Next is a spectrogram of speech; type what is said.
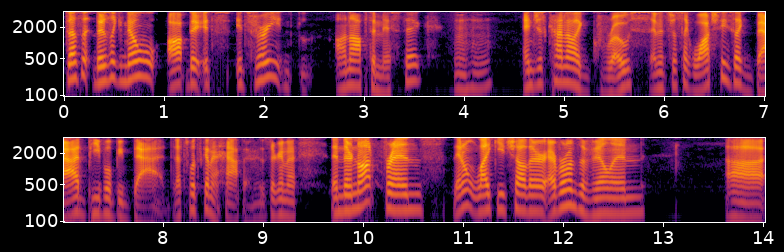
doesn't. There's like no op. It's it's very unoptimistic mm-hmm. and just kind of like gross and it's just like watch these like bad people be bad. That's what's gonna happen is they're gonna and they're not friends. They don't like each other. Everyone's a villain. Uh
